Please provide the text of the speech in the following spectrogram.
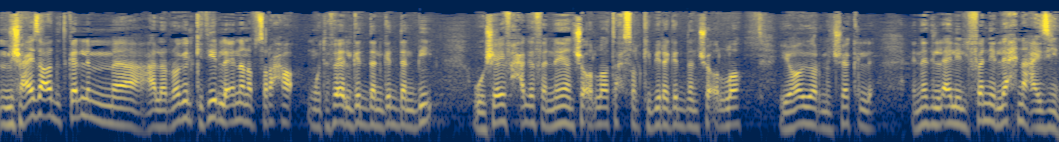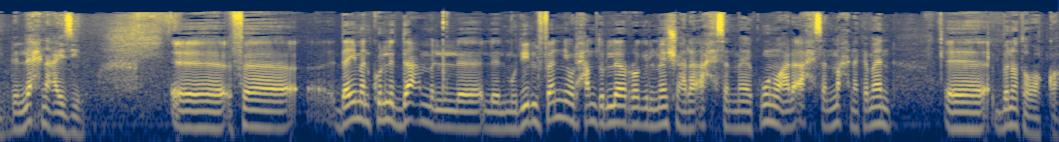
مش عايز اقعد اتكلم على الراجل كتير لأن أنا بصراحة متفائل جدا جدا بيه وشايف حاجة فنية إن شاء الله تحصل كبيرة جدا إن شاء الله يغير من شكل النادي الأهلي الفني اللي إحنا عايزينه اللي إحنا عايزينه. فدايما كل الدعم للمدير الفني والحمد لله الراجل ماشي على أحسن ما يكون وعلى أحسن ما إحنا كمان بنتوقع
